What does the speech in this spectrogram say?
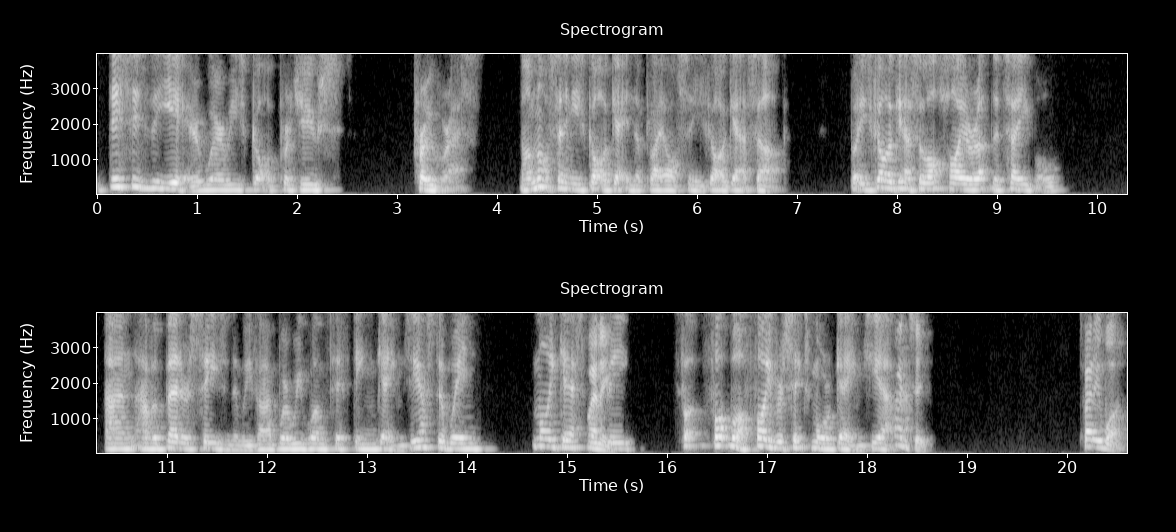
this is the year where he's got to produce progress. Now i'm not saying he's got to get in the playoffs and he's got to get us up but he's got to get us a lot higher up the table and have a better season than we've had where we won 15 games. He has to win my guess 20. would be f- f- well five or six more games yeah. 20 21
